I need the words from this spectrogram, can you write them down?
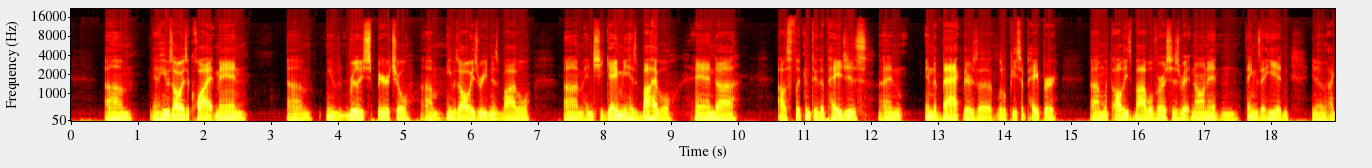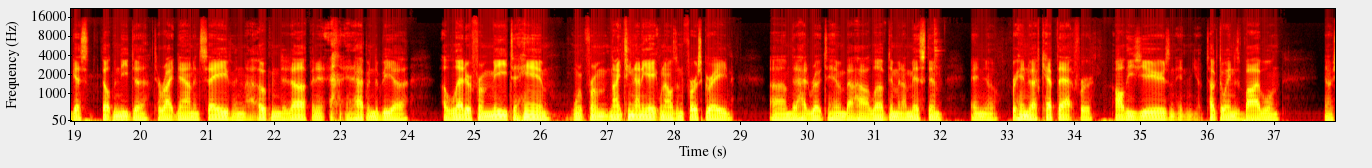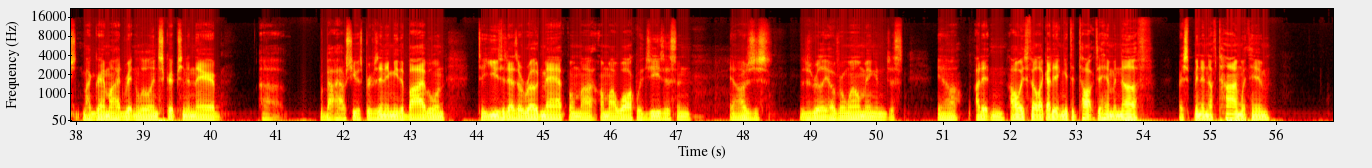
Um, you know, he was always a quiet man. Um, he was really spiritual. Um, he was always reading his Bible, um, and she gave me his Bible, and uh, I was flipping through the pages, and in the back there's a little piece of paper um, with all these Bible verses written on it and things that he had, you know, I guess felt the need to to write down and save. And I opened it up, and it, it happened to be a a letter from me to him from 1998 when I was in first grade um, that I had wrote to him about how I loved him and I missed him, and you know for him to have kept that for all these years and, and you know tucked away in his Bible and you know she, my grandma had written a little inscription in there uh, about how she was presenting me the Bible and to use it as a roadmap on my on my walk with Jesus and you know I was just it was really overwhelming and just you know I didn't I always felt like I didn't get to talk to him enough or spend enough time with him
